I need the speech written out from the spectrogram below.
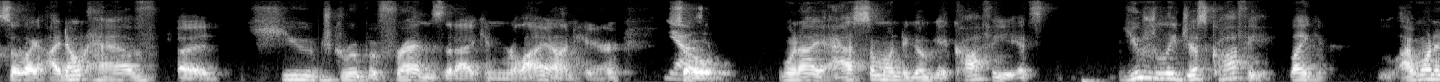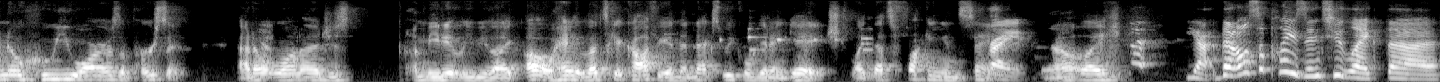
So like I don't have a huge group of friends that I can rely on here. Yeah. So when I ask someone to go get coffee, it's usually just coffee. Like I want to know who you are as a person. I don't want to just immediately be like, "Oh, hey, let's get coffee and then next week we'll get engaged." Like that's fucking insane. Right. You know, like Yeah. That also plays into like the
